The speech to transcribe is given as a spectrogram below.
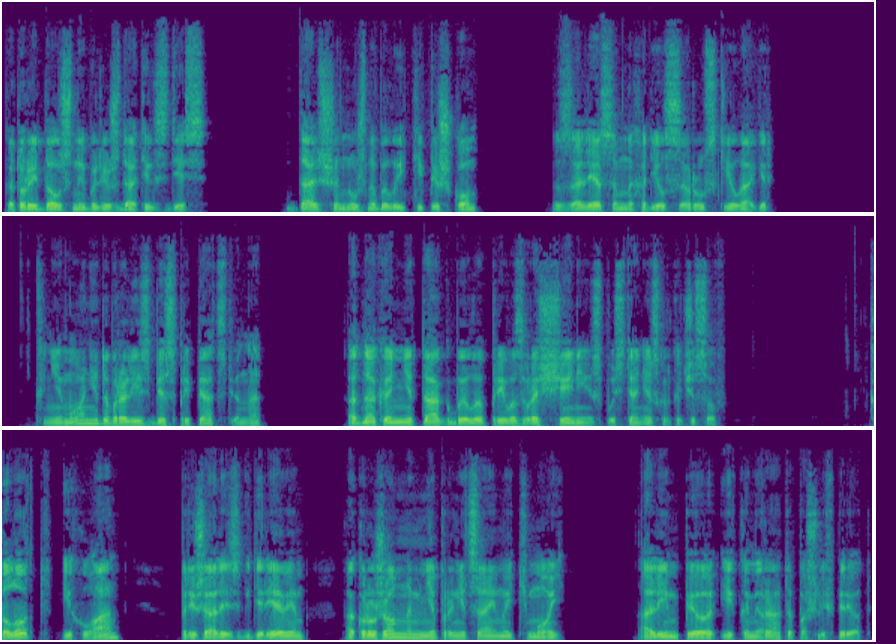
которые должны были ждать их здесь. Дальше нужно было идти пешком. За лесом находился русский лагерь. К нему они добрались беспрепятственно. Однако не так было при возвращении спустя несколько часов. Клод и Хуан прижались к деревьям, окруженным непроницаемой тьмой. Олимпио и Камерата пошли вперед.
